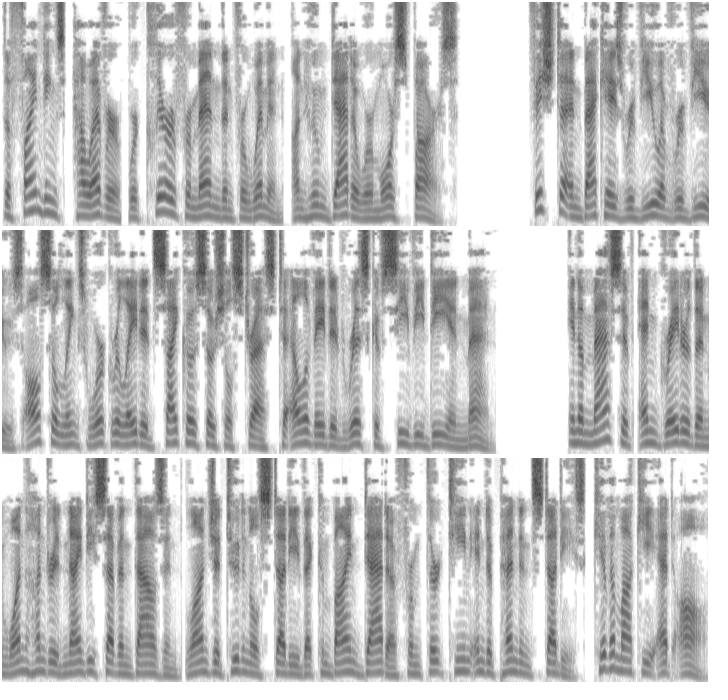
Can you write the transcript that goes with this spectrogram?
The findings, however, were clearer for men than for women, on whom data were more sparse. Fishta and Backé's review of reviews also links work-related psychosocial stress to elevated risk of CVD in men. In a massive n greater than 197,000 longitudinal study that combined data from 13 independent studies, Kivimaki et al.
